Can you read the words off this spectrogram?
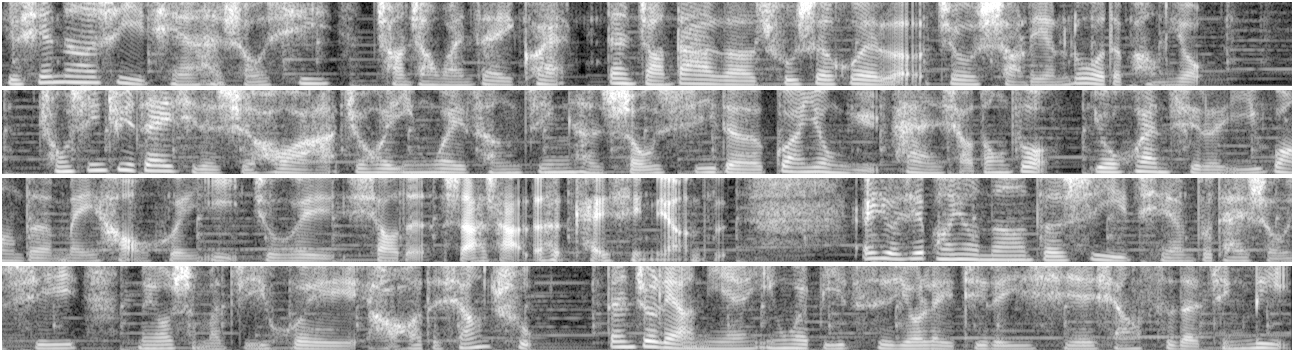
有些呢是以前很熟悉，常常玩在一块，但长大了出社会了就少联络的朋友。重新聚在一起的时候啊，就会因为曾经很熟悉的惯用语和小动作，又唤起了以往的美好回忆，就会笑得傻傻的，很开心那样子。而有些朋友呢，则是以前不太熟悉，没有什么机会好好的相处。但这两年，因为彼此有累积了一些相似的经历，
